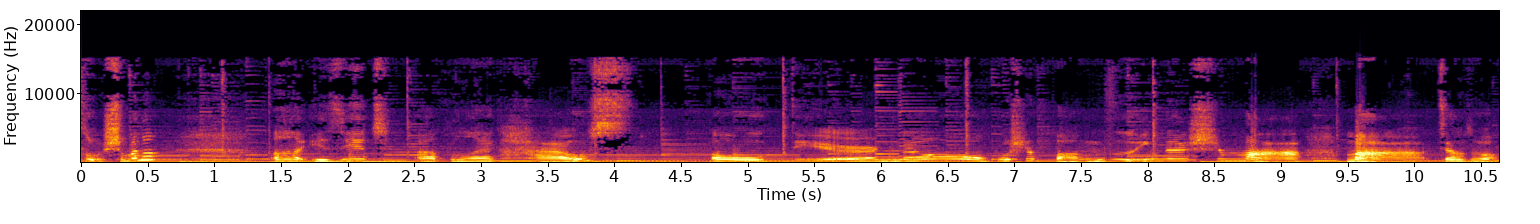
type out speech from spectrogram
作什么呢？呃、uh,，Is it a black house? Oh dear, no，不是房子，应该是马，马叫做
